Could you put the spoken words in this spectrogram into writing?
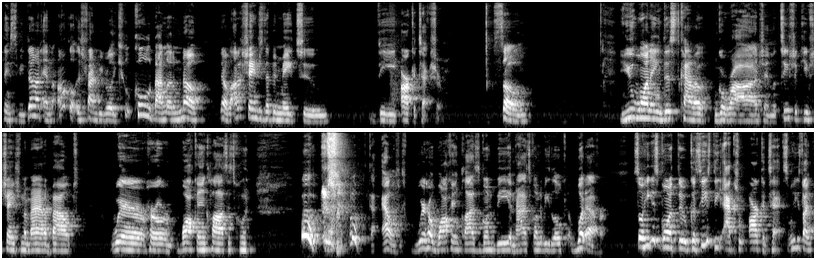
things to be done, and the uncle is trying to be really cool about and let him know there are a lot of changes that have been made to the architecture. So you wanting this kind of garage, and LaTisha keeps changing her mind about where her walk-in closet is going. Ooh, ooh, got allergies. Where her walk-in closet is going to be and how it's going to be located, whatever. So he's going through because he's the actual architect. So he's like,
